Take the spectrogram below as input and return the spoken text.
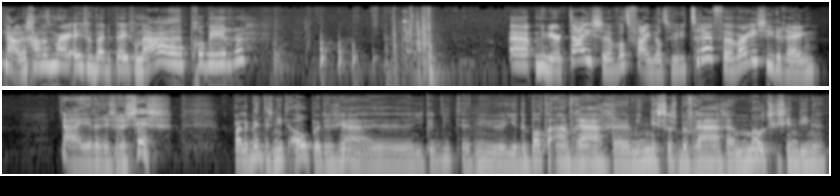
Nou, dan gaan we het maar even bij de PvdA eh, proberen. Eh, meneer Thijssen, wat fijn dat we u treffen. Waar is iedereen? Ja, ja, er is reces. Parlement is niet open, dus ja, eh, je kunt niet eh, nu je debatten aanvragen, ministers bevragen, moties indienen.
